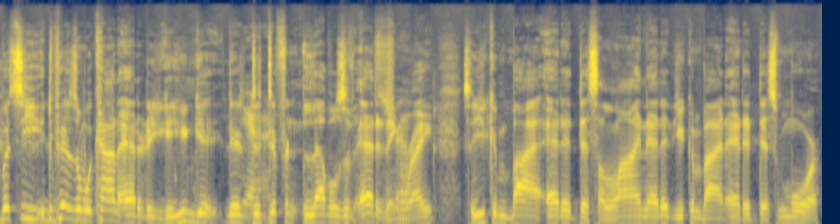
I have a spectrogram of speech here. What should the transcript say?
But see, it depends on what kind of editor you get. You can get there's the different levels of editing, true. right? So you can buy an edit that's a line edit. You can buy an edit that's more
